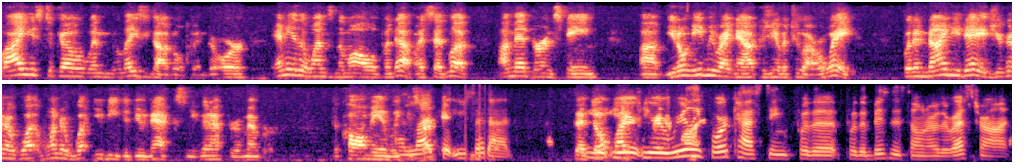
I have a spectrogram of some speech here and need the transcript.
I used to go when Lazy Dog opened or any of the ones in the mall opened up. I said, "Look, I'm Ed Bernstein. Uh, you don't need me right now because you have a two-hour wait. But in 90 days, you're going to w- wonder what you need to do next, and you're going to have to remember to call me, and we I can like start that you said that. That You, don't you're like you're really forecasting for the for the business owner, of the restaurant,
